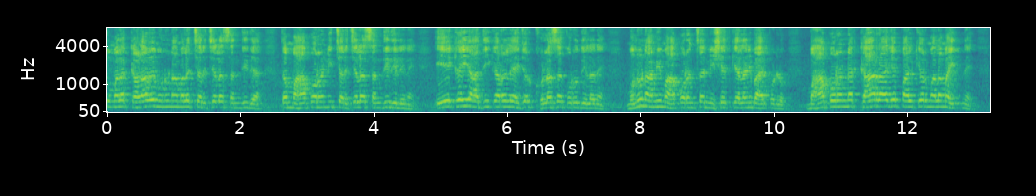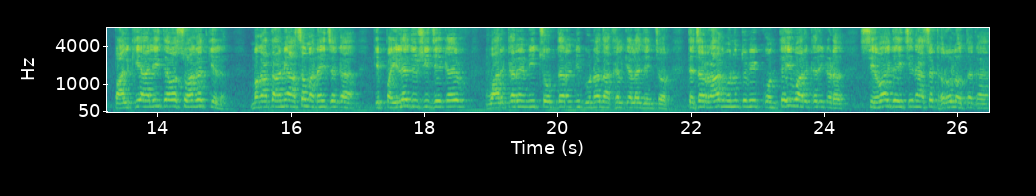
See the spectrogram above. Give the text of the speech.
तुम्हाला कळावे म्हणून आम्हाला चर्चेला संधी द्या. तर महापौरांनी चर्चेला संधी दिली नाही. एकही अधिकाराला ह्याच्यावर खुलासा करू दिला नाही. म्हणून आम्ही महापौरांचा निषेध केला आणि बाहेर पडलो. महापौरांना का राग आहे पालखीवर मला माहीत नाही. पालखी आली तेव्हा स्वागत केलं. मग आता आम्ही असं म्हणायचं का की पहिल्या दिवशी जे काही वारकऱ्यांनी चोपदारांनी गुन्हा दाखल केला ज्यांच्यावर त्याचा राग म्हणून तुम्ही कोणत्याही वारकरीकडं सेवा द्यायची नाही असं ठरवलं होतं का?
